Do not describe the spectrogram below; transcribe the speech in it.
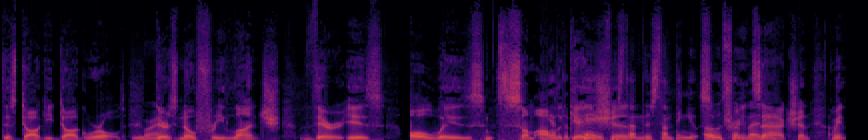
this dog eat dog world. Right. There's no free lunch. There is always some You have to obligation. There's something you some owe somebody. transaction. I mean,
